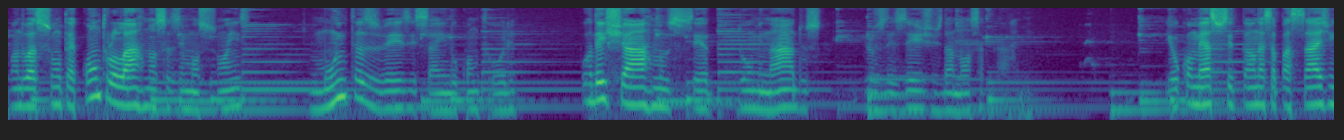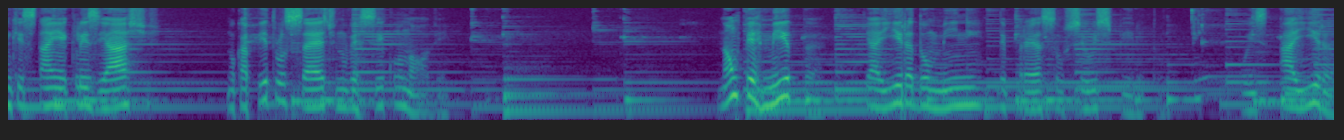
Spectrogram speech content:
quando o assunto é controlar nossas emoções, muitas vezes saem do controle por deixarmos ser dominados pelos desejos da nossa carne. Eu começo citando essa passagem que está em Eclesiastes, no capítulo 7, no versículo 9. Não permita que a ira domine depressa o seu espírito, pois a ira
